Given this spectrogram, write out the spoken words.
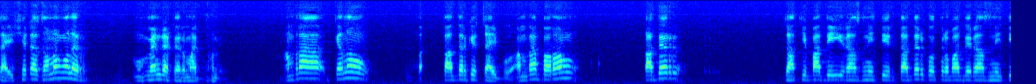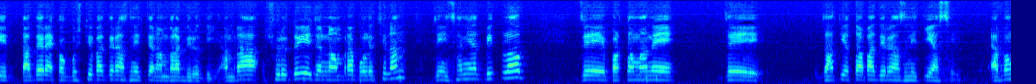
চাই, সেটা জনগণের ম্যান্ডেটের মাধ্যমে। আমরা কেন তাদেরকে চাইব? আমরা বরং তাদের জাতিবাদী রাজনীতির, তাদের গোত্রবাদী রাজনীতির, তাদের একক গোষ্ঠীবাদী রাজনীতির আমরা বিরোধী। আমরা শুরুতেই এই জন্য আমরা বলেছিলাম যে ইনসানিয়াত বিপ্লব যে বর্তমানে যে জাতীয়তাবাদী রাজনীতি আছে এবং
